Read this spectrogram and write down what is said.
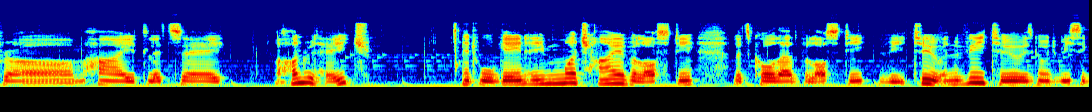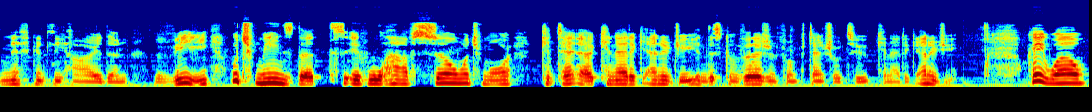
from height let's say 100 h it will gain a much higher velocity. Let's call that velocity v2. And v2 is going to be significantly higher than v, which means that it will have so much more uh, kinetic energy in this conversion from potential to kinetic energy. Okay, well,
